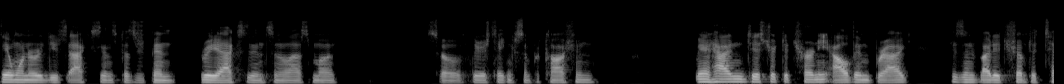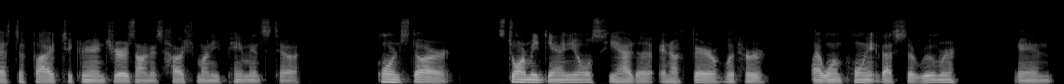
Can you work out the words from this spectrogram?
they want to reduce accidents because there's been three accidents in the last month. So they're just taking some precaution. Manhattan District Attorney Alvin Bragg has invited Trump to testify to grand jurors on his hush money payments to porn star Stormy Daniels. He had a, an affair with her at one point. That's the rumor. And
